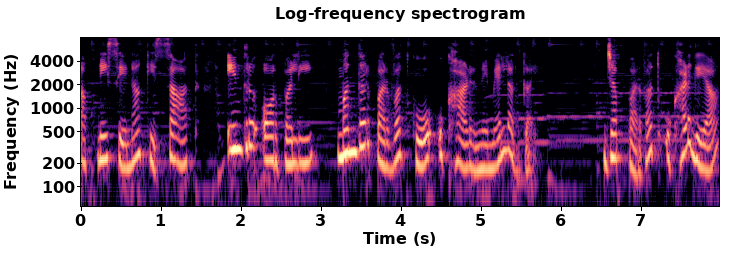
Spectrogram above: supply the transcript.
अपनी सेना के साथ इंद्र और बलि मंदर पर्वत को उखाड़ने में लग गए। जब पर्वत उखड़ गया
